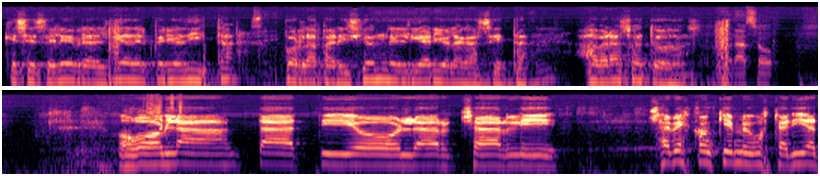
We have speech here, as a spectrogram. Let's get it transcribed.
que se celebra el Día del Periodista Sí. por la aparición del diario La Gaceta. Abrazo a todos. Abrazo. Hola, Tati, hola, Charlie. ¿Sabes con quién me gustaría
